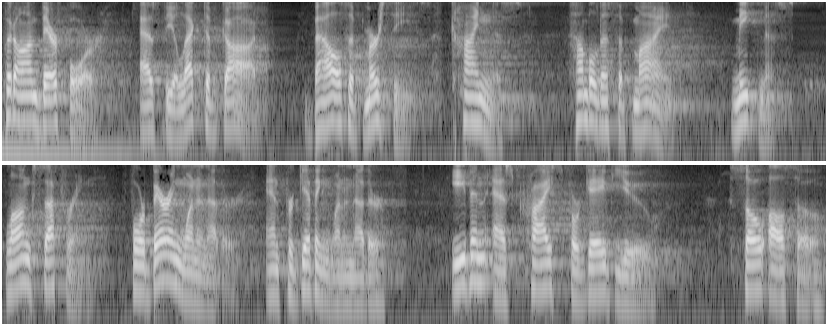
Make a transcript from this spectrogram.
Put on, therefore, as the elect of God, bowels of mercies, kindness, humbleness of mind, meekness, long suffering, forbearing one another, and forgiving one another, even as Christ forgave you, so also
